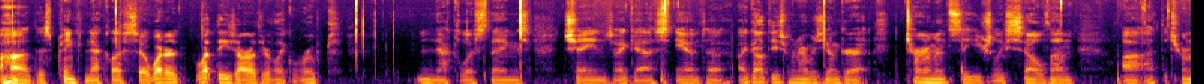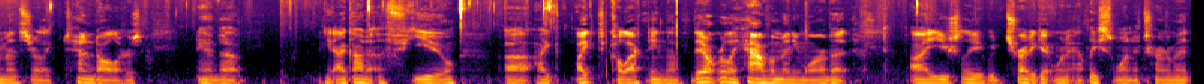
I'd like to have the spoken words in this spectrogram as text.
uh, this pink necklace, so what are, what these are, they're like roped necklace things, chains, I guess, and uh, I got these when I was younger at tournaments, they usually sell them, uh, at the tournaments. They're like ten dollars, and uh, yeah, I got a, few. Uh, I liked collecting them. They don't really have them anymore, but I usually would try to get one at least one a tournament.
